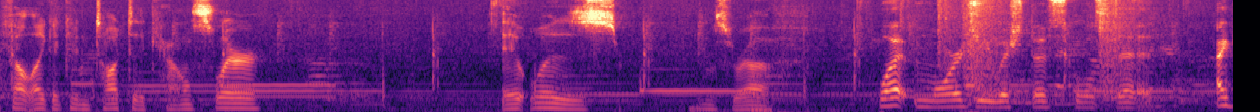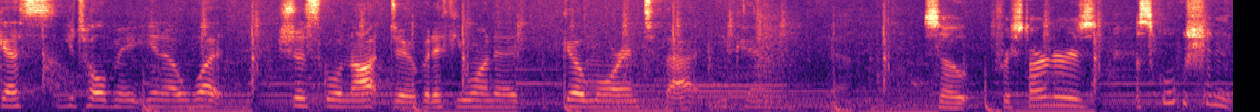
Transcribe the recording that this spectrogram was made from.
felt like I couldn't talk to the counselor. It was it was rough. What more do you wish those schools did? I guess you told me, you know, what should a school not do, but if you want to go more into that, you can. Yeah. So, for starters, a school shouldn't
